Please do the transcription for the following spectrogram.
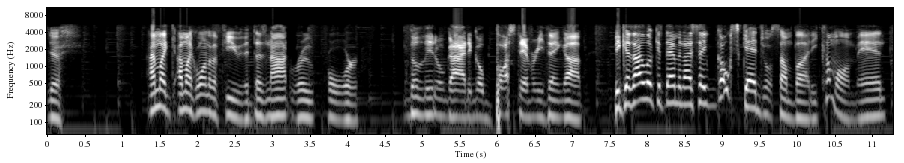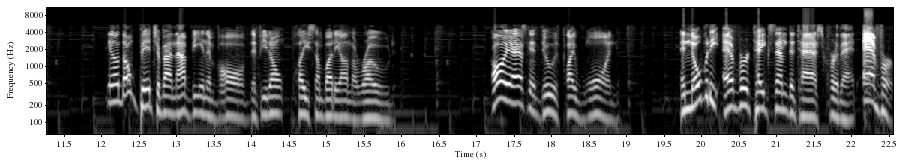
Yes. I'm like I'm like one of the few that does not root for the little guy to go bust everything up. Because I look at them and I say, go schedule somebody. Come on, man. You know, don't bitch about not being involved if you don't play somebody on the road. All you're asking to do is play one. And nobody ever takes them to task for that. Ever.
